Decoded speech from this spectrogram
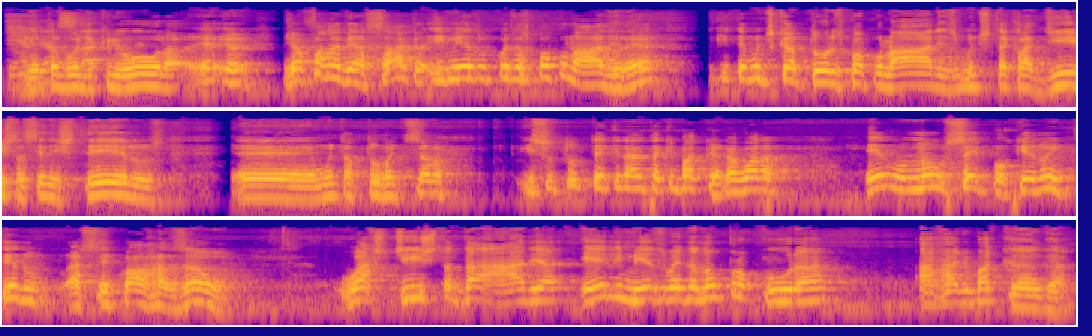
de tambor de crioula, é, já fala via sacra e mesmo coisas populares, né? Aqui tem muitos cantores populares, muitos tecladistas, celesteiros, é, muita turma de samba. Isso tudo tem que na área Taquibacanga. Agora, eu não sei porque, não entendo assim qual razão. O artista da área, ele mesmo ainda não procura a Rádio Bacanga.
